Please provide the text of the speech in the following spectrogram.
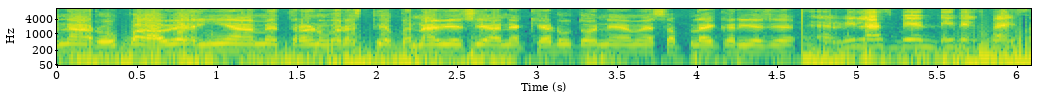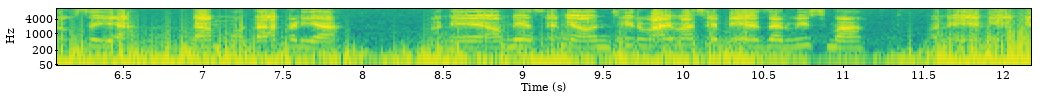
એના રોપા હવે અહીંયા અમે ત્રણ વર્ષથી બનાવીએ છીએ અને ખેડૂતોને અમે સપ્લાય કરીએ છીએ. વિલાસબેન દિનેશભાઈ સવસૈયા ગામ મોટા આકડિયા અને અમે છે ને અંજીર વાવ્યા છે બે હજાર વીસમાં. અને એની અમે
